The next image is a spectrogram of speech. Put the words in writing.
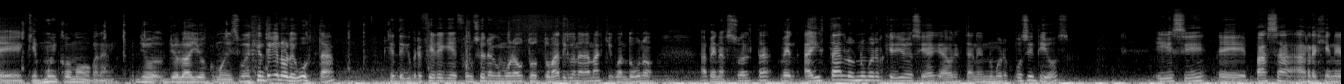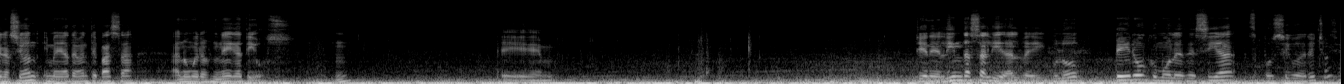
eh, que es muy cómodo para mí. Yo, yo lo hallo como dice. Hay gente que no le gusta, Gente que prefiere que funcione como un auto automático nada más que cuando uno apenas suelta. Ven, ahí están los números que yo decía, que ahora están en números positivos. Y si eh, pasa a regeneración, inmediatamente pasa a números negativos. ¿Mm? Eh, tiene linda salida el vehículo, pero como les decía, ¿pues sigo derecho? Sí.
